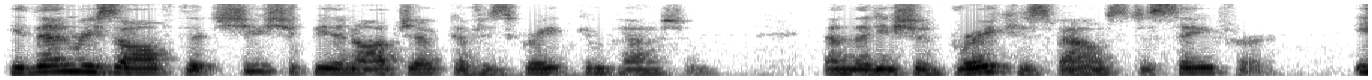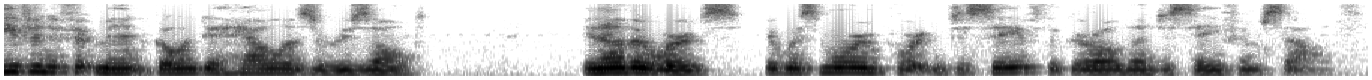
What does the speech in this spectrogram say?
He then resolved that she should be an object of his great compassion, and that he should break his vows to save her, even if it meant going to hell as a result. In other words, it was more important to save the girl than to save himself.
